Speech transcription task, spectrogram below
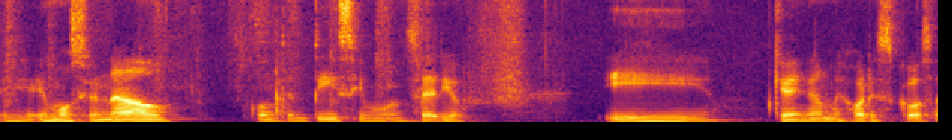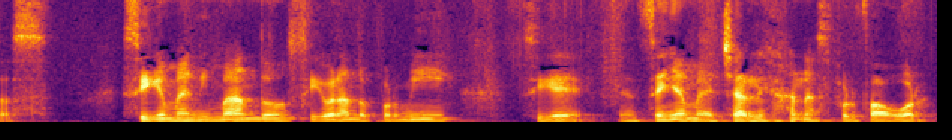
eh, emocionado, contentísimo, en serio. Y que vengan mejores cosas. Sígueme animando, sigue orando por mí, sigue, enséñame a echarle ganas, por favor.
